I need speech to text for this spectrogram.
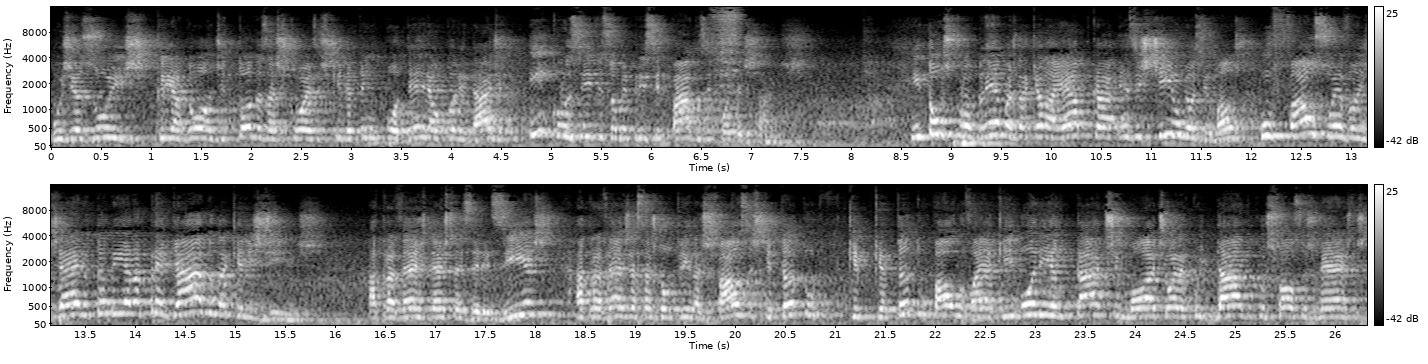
o Jesus, Criador de todas as coisas, que detém poder e autoridade, inclusive sobre principados e potestades. Então, os problemas daquela época existiam, meus irmãos. O falso evangelho também era pregado naqueles dias, através destas heresias, através dessas doutrinas falsas, que tanto, que, que tanto Paulo vai aqui orientar Timóteo: olha, cuidado com os falsos mestres,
